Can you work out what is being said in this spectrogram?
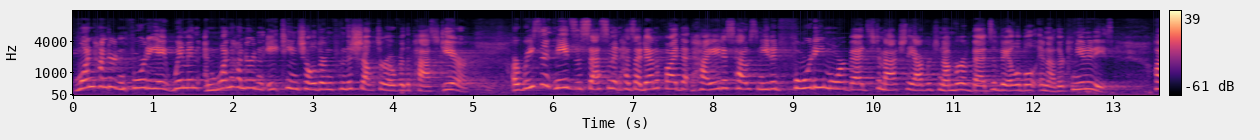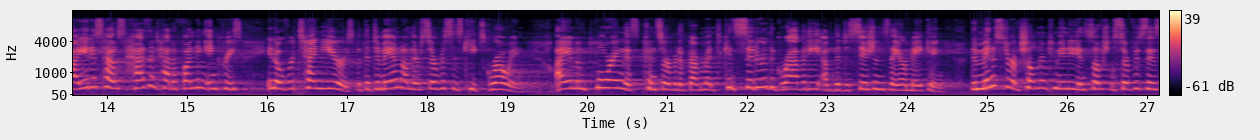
148 women and 118 children from the shelter over the past year. A recent needs assessment has identified that Hiatus House needed 40 more beds to match the average number of beds available in other communities. Hiatus House hasn't had a funding increase in over 10 years, but the demand on their services keeps growing. I am imploring this Conservative government to consider the gravity of the decisions they are making. The Minister of Children, Community and Social Services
